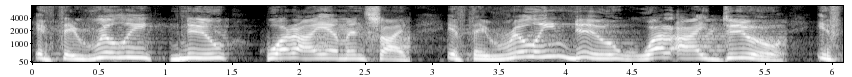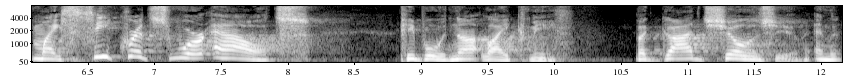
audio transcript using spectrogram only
if they really knew what I am inside. If they really knew what I do, if my secrets were out, people would not like me. But God chose you. And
